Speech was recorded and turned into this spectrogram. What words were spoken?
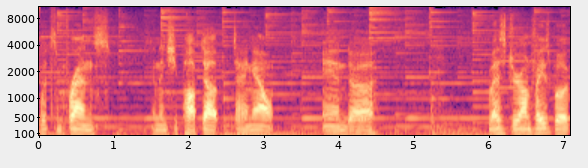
with some friends and then she popped up to hang out and uh, messaged her on Facebook.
